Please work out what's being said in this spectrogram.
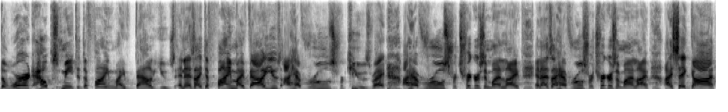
The word helps me to define my values. And as I define my values, I have rules for cues, right? I have rules for triggers in my life. And as I have rules for triggers in my life, I say, God,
